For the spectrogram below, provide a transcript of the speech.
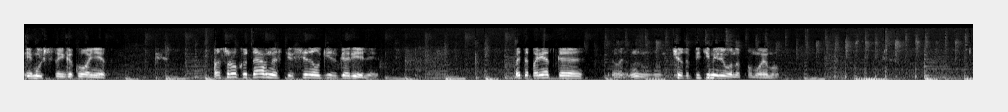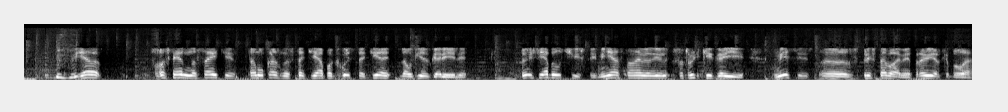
имущества никакого нет. По сроку давности все долги сгорели. Это порядка что-то 5 миллионов, по-моему. Я постоянно на сайте, там указана статья, по какой статье долги сгорели. То есть я был чистый. Меня останавливали сотрудники ГАИ вместе э, с приставами. Проверка была.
